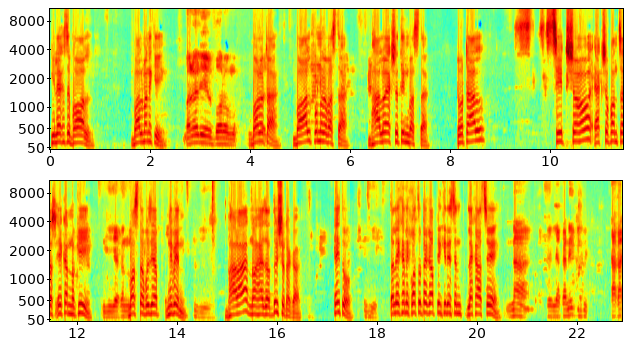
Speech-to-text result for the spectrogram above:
কি লেখা আছে? বল। বল মানে কি? বড়টা বল পনেরো বস্তা। ভালো একশো তিন বস্তা। টোটাল সিট সহ একশো পঞ্চাশ একান্ন কি? বস্তা বুঝে নেবেন? ভাড়া নয় হাজার দুইশো টাকা। এই তো? তাহলে এখানে কত টাকা আপনি কিনেছেন? লেখা আছে? না লেখা নেই কিন্তু টাকা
